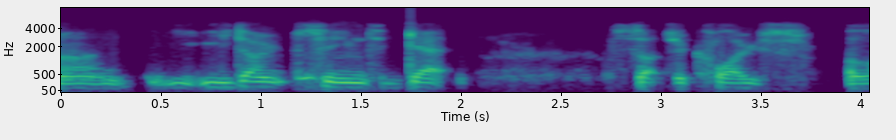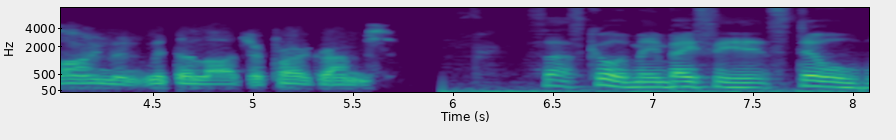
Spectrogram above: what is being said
um, you don't seem to get such a close alignment with the larger programs. So that's cool. I mean, basically, it's still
